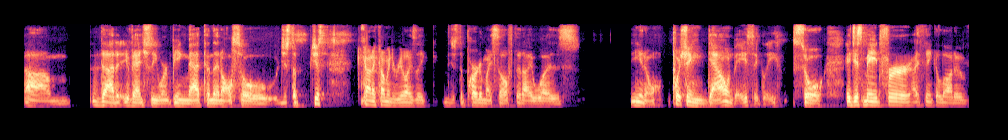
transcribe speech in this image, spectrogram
um, that eventually weren't being met. And then also just a just kind of coming to realize like just a part of myself that I was you know pushing down basically. So it just made for I think a lot of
